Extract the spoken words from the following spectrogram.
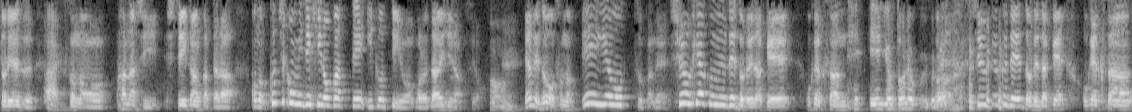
とりあえず、はい。その話していかんかったらこの口コミで広がっていくっていうのはこれ大事なんですよ。うん。やけどその営業っつうかね集客でどれだけお客さん。え営業努力ね集客でどれだけお客さん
